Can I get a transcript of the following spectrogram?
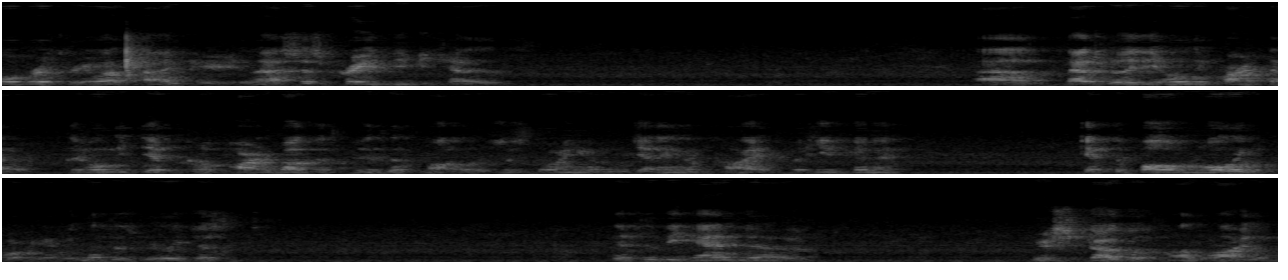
over a three-month time period. And that's just crazy because um, that's really the only part that, the only difficult part about this business model is just going out and getting them clients. But he's going to get the ball rolling for you. I mean, this is really just, this is the end of your struggles online. It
